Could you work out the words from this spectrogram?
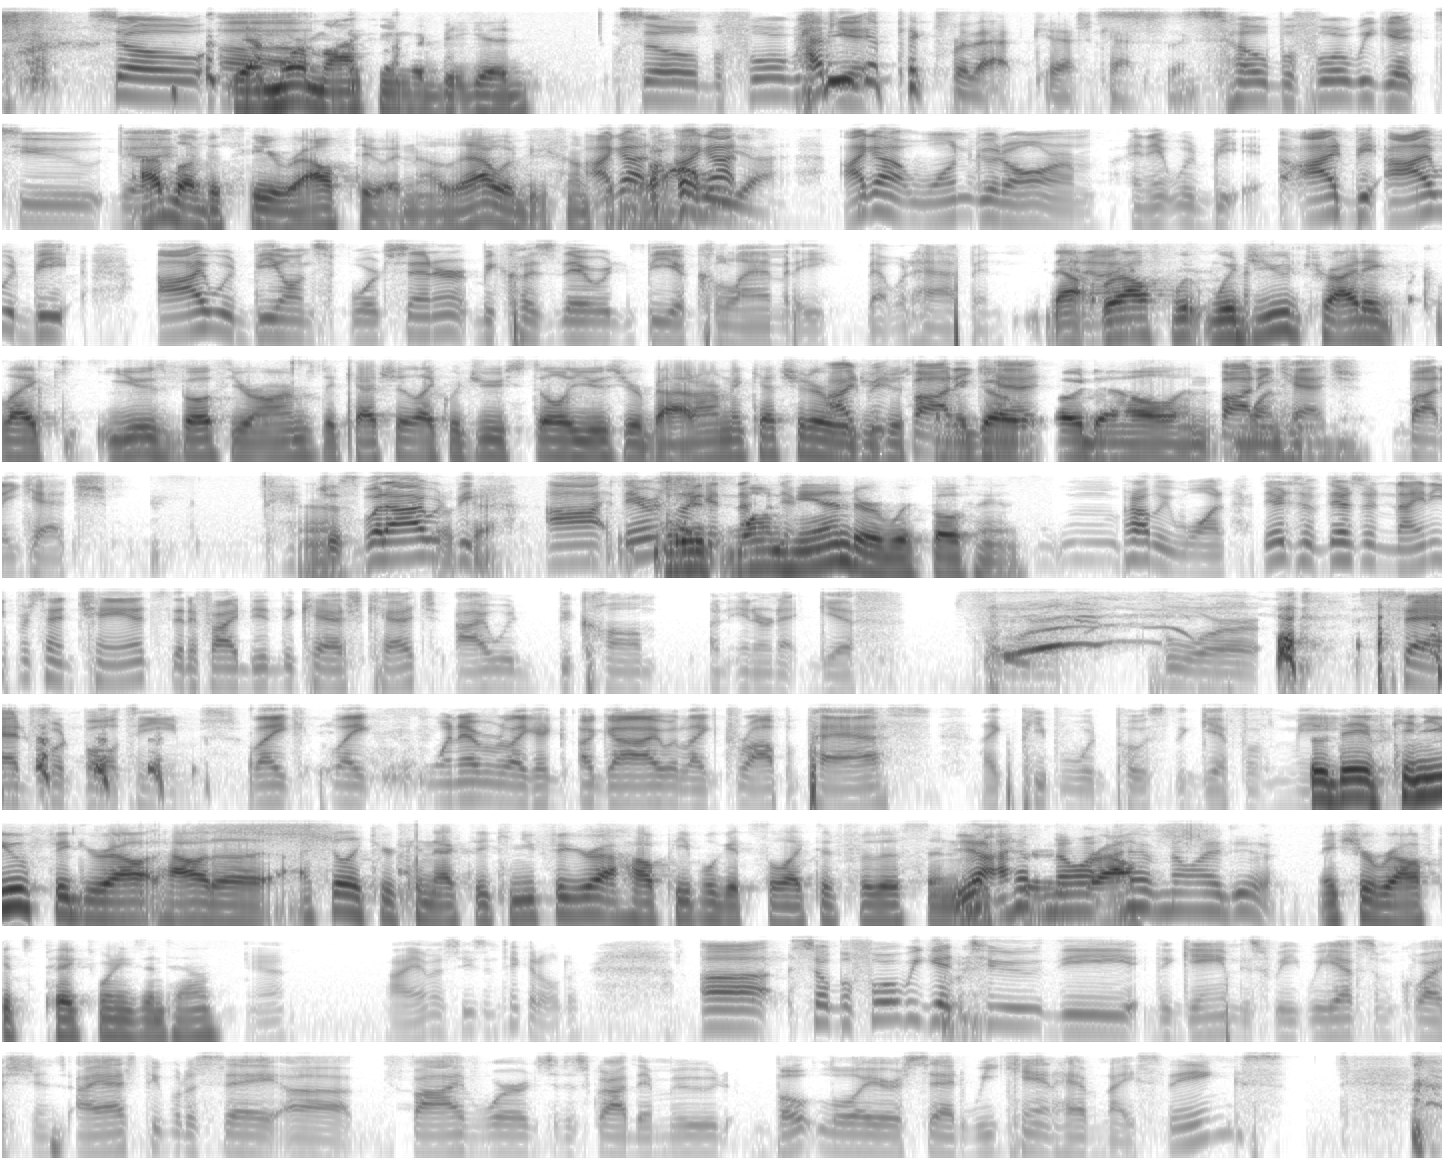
so uh, yeah, more mocking would be good. So before we How do you get, get picked for that cash catch thing? so before we get to the I'd love to see Ralph do it. Now that would be something. I got. I got Oh, yeah. I got one good arm and it would be I'd be I would be I would be on Sports Center because there would be a calamity that would happen. Now, And Ralph, w- would you try to like use both your arms to catch it? Like, would you still use your bad arm to catch it, or would I'd you just body go catch- Odell and body one catch, hand? body catch. Uh, Just But I would be uh there's like a one there- hand or with both hands? Mm, probably one. There's a there's a ninety percent chance that if I did the cash catch, I would become an internet gif for for sad football teams. Like like whenever like a, a guy would like drop a pass, like people would post the gif of me. So, Dave, can you figure out how to? I feel like you're connected. Can you figure out how people get selected for this? And Yeah, I have sure no Ralph, I have no idea. Make sure Ralph gets picked when he's in town. Yeah, I am a season ticket holder. Uh, so before we get to the the game this week, we have some questions. I asked people to say uh, five words to describe their mood. Boat lawyer said we can't have nice things.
